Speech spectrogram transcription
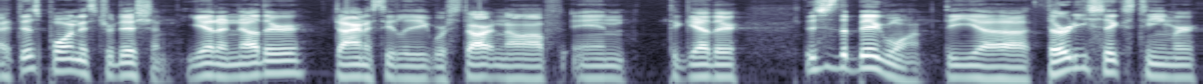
at this point it's tradition. Yet another dynasty league. We're starting off in together. This is the big one, the uh, 36 teamer,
